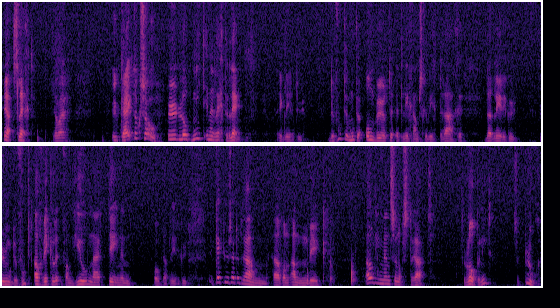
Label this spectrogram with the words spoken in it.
Ja, slecht. Ja, maar u kijkt ook zo. U loopt niet in een rechte lijn. Ik leer het u. De voeten moeten om beurten het lichaamsgewicht dragen. Dat leer ik u. U moet de voet afwikkelen van hiel naar tenen. Ook dat leer ik u. Kijkt u eens uit het raam, Herr van Annenbeek. Al die mensen op straat. Ze lopen niet, ze ploegen.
